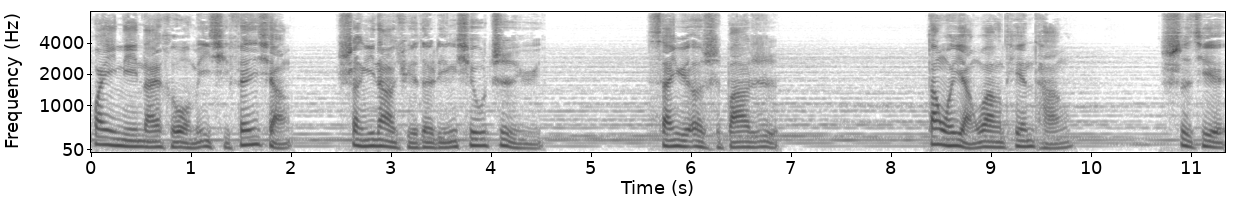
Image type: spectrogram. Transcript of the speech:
欢迎您来和我们一起分享圣依纳爵的灵修智语。三月二十八日，当我仰望天堂，世界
